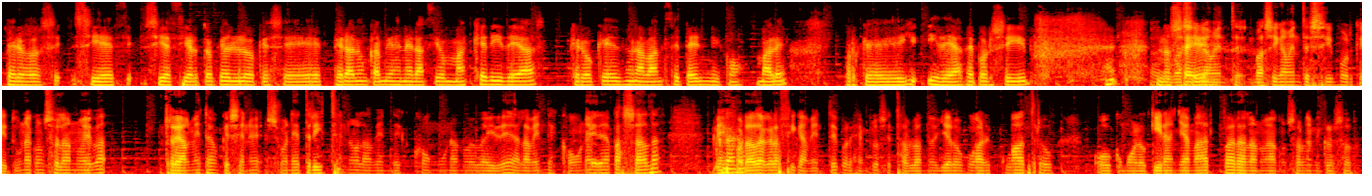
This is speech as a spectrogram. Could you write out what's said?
pero sí, sí, es, sí es cierto que lo que se espera de un cambio de generación, más que de ideas, creo que es de un avance técnico, ¿vale? Porque ideas de por sí. no básicamente, sé. Básicamente sí, porque tú una consola nueva, realmente, aunque suene triste, no la vendes con una nueva idea, la vendes con una idea pasada, mejorada gráficamente. Por ejemplo, se está hablando de Yellow War 4 o como lo quieran llamar para la nueva consola de Microsoft.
